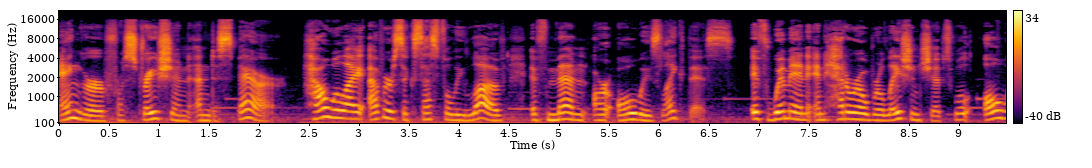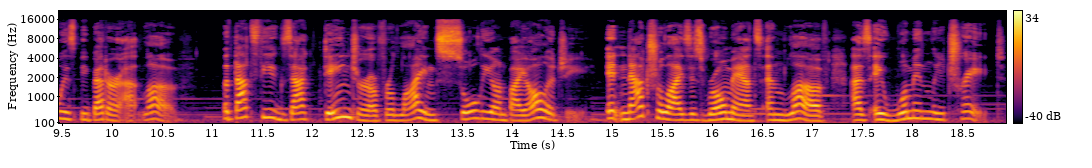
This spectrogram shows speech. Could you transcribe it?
anger, frustration, and despair. How will I ever successfully love if men are always like this? if women in hetero relationships will always be better at love. But that's the exact danger of relying solely on biology. It naturalizes romance and love as a womanly trait.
